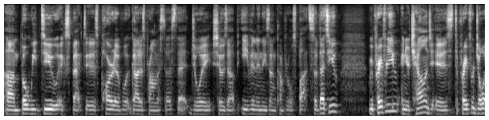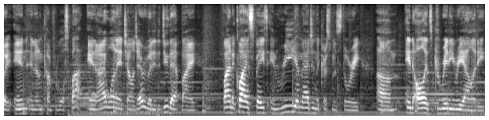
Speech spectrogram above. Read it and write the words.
Um, but we do expect it is part of what God has promised us that joy shows up even in these uncomfortable spots. So if that's you, we pray for you, and your challenge is to pray for joy in an uncomfortable spot. And I want to challenge everybody to do that by find a quiet space and reimagine the Christmas story um, in all its gritty reality.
